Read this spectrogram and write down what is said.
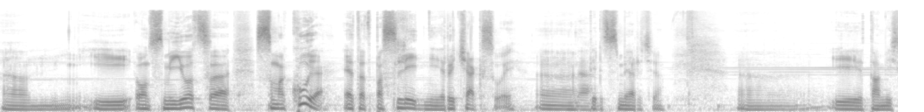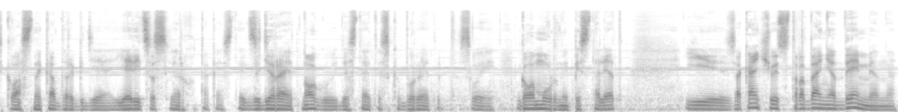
Эм, и он смеется, смакуя этот последний рычаг свой э, да. перед смертью. Э, и там есть классный кадр, где Ярица сверху такая стоит, задирает ногу и достает из кобуры этот свой гламурный пистолет. И заканчивает страдания Дэмиана,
